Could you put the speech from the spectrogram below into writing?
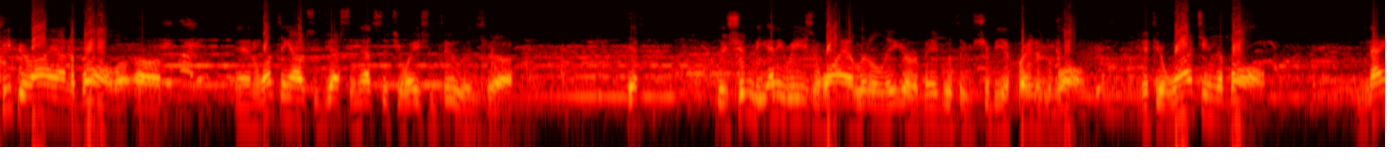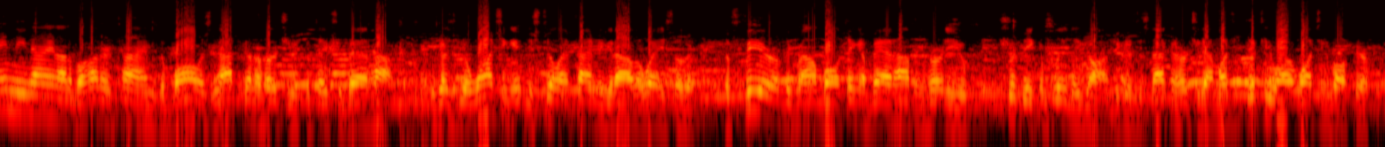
keep your eye on the ball. Uh, and one thing I would suggest in that situation too is uh, if there shouldn't be any reason why a little leaguer or Babe Ruth should be afraid of the ball. If you're watching the ball, 99 out of 100 times, the ball is not going to hurt you if it takes a bad hop. Because if you're watching it, you still have time to get out of the way. So the, the fear of the ground ball taking a bad hop and hurting you should be completely gone because it's not going to hurt you that much if you are watching the ball carefully.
